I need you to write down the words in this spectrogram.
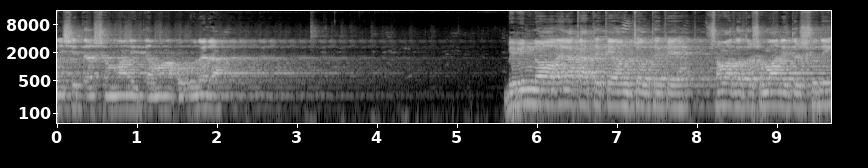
নিশিতা সম্মানিত মা ও বোনেরা। বিভিন্ন এলাকা থেকে, অঞ্চল থেকে সমাগত সম্মানিত সুদী,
